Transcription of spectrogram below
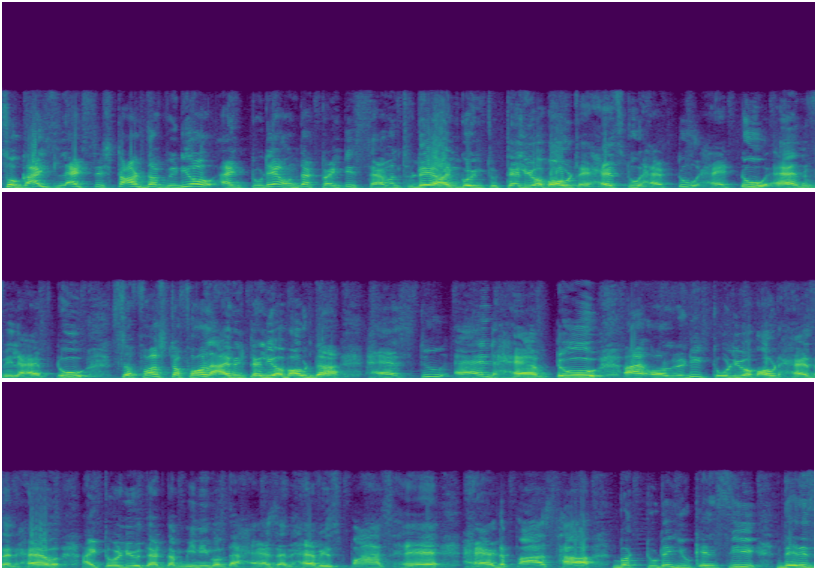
So guys, let's start the video and today on the 27th day, I'm going to tell you about has to, have to, had to and will have to. So first of all, I will tell you about the has to and have to. I already told you about has and have. I told you that the meaning of the has and have is past, hai, had, past, ha. But today you can see there is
